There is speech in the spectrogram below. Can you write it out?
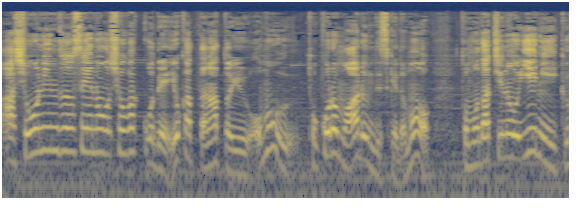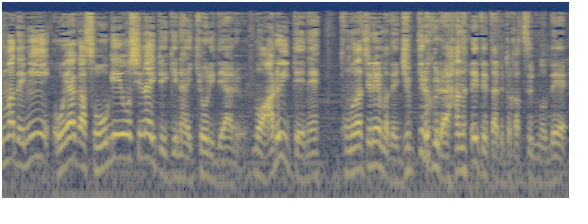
あ、少人数制の小学校で良かったなという思うところもあるんですけども、友達の家に行くまでに親が送迎をしないといけない距離である。もう歩いてね、友達の家まで10キロぐらい離れてたりとかするの、で、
